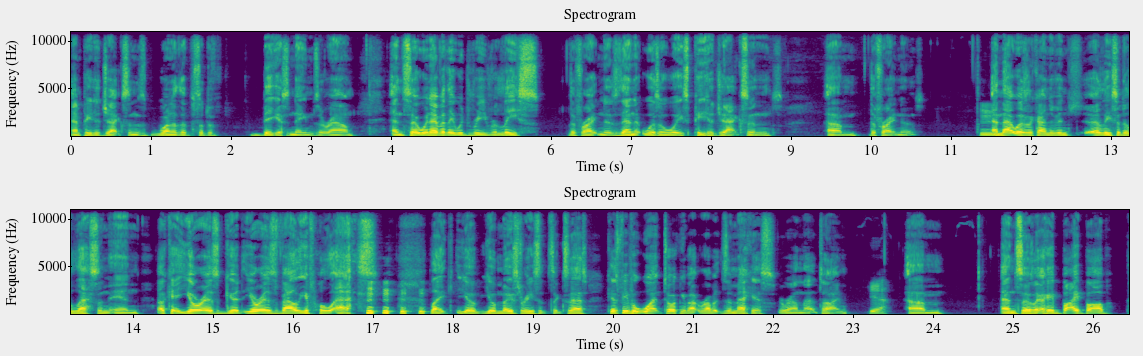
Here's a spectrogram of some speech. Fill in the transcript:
and Peter Jackson's one of the sort of biggest names around, and so whenever they would re-release the Frighteners, then it was always Peter Jackson's um, the Frighteners. And that was a kind of in, least sort of lesson in okay, you're as good, you're as valuable as like your your most recent success because people weren't talking about Robert Zemeckis around that time, Yeah. and so it's like okay, bye Bob.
